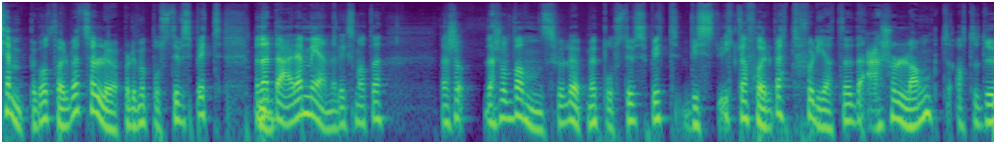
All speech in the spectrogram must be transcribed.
kjempegodt forberedt, så løper du med positiv splitt. Men det er der jeg mener liksom at det, det, er så, det er så vanskelig å løpe med positiv splitt hvis du ikke er forberedt, fordi at det, det er så langt at du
